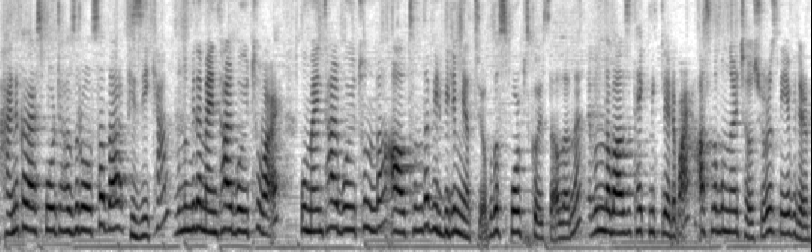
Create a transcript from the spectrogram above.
her ne kadar sporcu hazır olsa da fiziken bunun bir de mental boyutu var. Bu mental boyutun da altında bir bilim yatıyor. Bu da spor psikolojisi alanı. Bunun da bazı teknikleri var. Aslında bunları çalışıyoruz diyebilirim.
